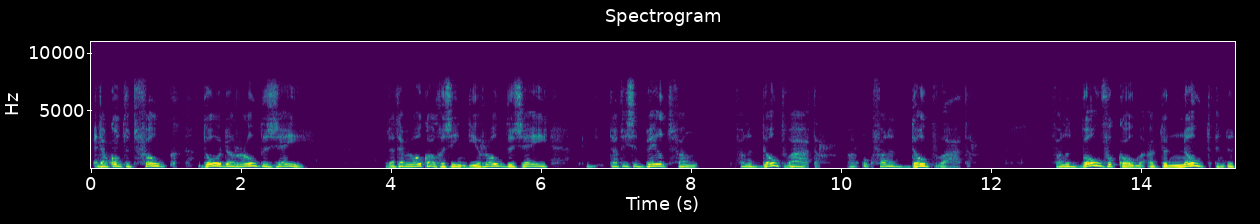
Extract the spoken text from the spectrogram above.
en dan komt het volk door de Rode Zee. Dat hebben we ook al gezien. Die Rode Zee, dat is het beeld van, van het doodwater, maar ook van het doopwater. Van het bovenkomen uit de nood en de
